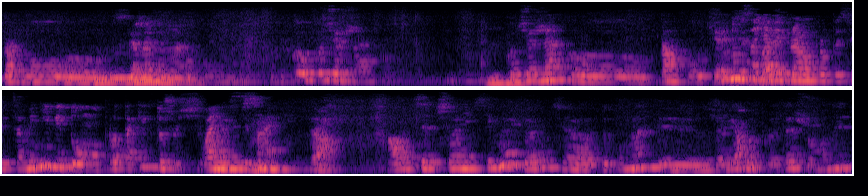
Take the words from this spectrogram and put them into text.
так було, Ну, скажімо, по. Мгм. Кочерженко там виходить. Ну, в заяві прямо прописується, мені відомо про таких, то що членів сімей. Так. А оце членів сімей беруться документи, заяви про те, що вони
